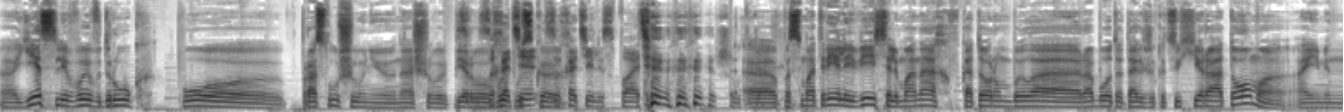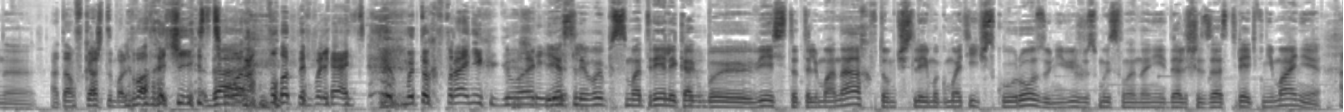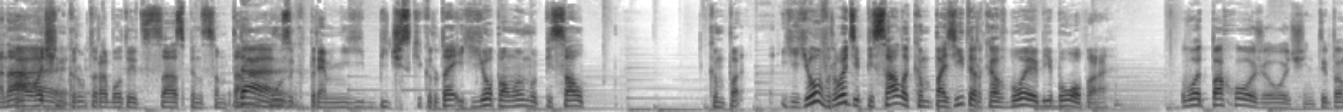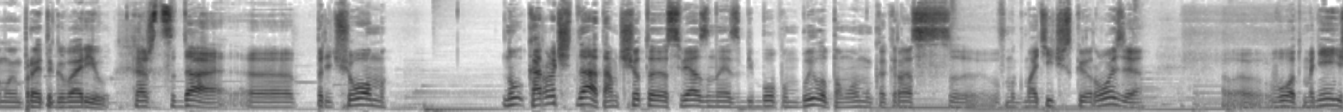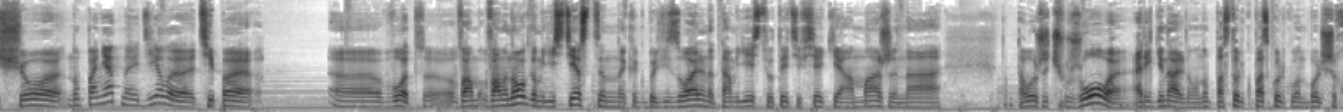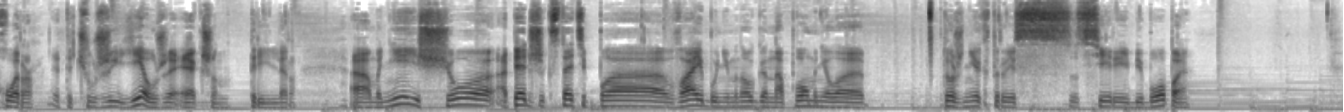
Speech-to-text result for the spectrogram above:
А, Если вы вдруг по прослушиванию нашего первого Захоте- выпуска Захотели спать. э, посмотрели весь альманах, в котором была работа также Кацухира Атома, а именно... А там в каждом альманахе есть Да. работы, блядь. Мы только про них и говорили. Если вы посмотрели как бы весь этот альманах, в том числе и магматическую розу, не вижу смысла на ней дальше заострять внимание. Она А- очень круто работает с саспенсом. Там Да. музыка прям неебически крутая. Ее, по-моему, писал... компо- Ее вроде писала композитор ковбоя Бибопа. Вот похоже очень, ты, по-моему, про это говорил. Кажется, да. причем... Ну, короче, да, там что-то связанное с бибопом было, по-моему, как раз э, в магматической розе. Э, Вот, мне еще, ну, понятное дело, типа, э, вот, э, во, во многом, естественно, как бы визуально там есть вот эти всякие амажи на там, того же Чужого оригинального, ну, постольку, поскольку он больше хоррор, это Чужие, уже экшен, триллер. А мне еще, опять же, кстати, по вайбу немного напомнило тоже некоторые с серии Бибопа,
